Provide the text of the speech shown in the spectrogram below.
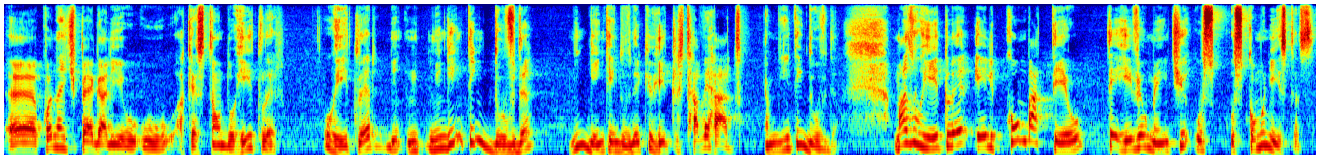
uh, quando a gente pega ali o, o, a questão do Hitler, o Hitler, ninguém tem dúvida, ninguém tem dúvida que o Hitler estava errado. Ninguém tem dúvida. Mas o Hitler, ele combateu terrivelmente os, os comunistas.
